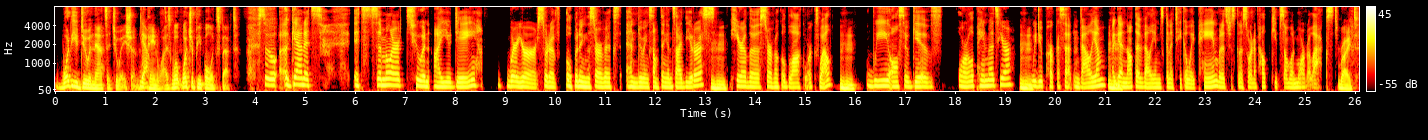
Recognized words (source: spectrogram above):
what do you do in that situation, pain wise? What what should people expect? So again, it's it's similar to an IUD where you're sort of opening the cervix and doing something inside the uterus. Mm-hmm. Here the cervical block works well. Mm-hmm. We also give oral pain meds here. Mm-hmm. We do Percocet and Valium. Mhm. Again, not that Valium's going to take away pain, but it's just going to sort of help keep someone more relaxed. Right.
